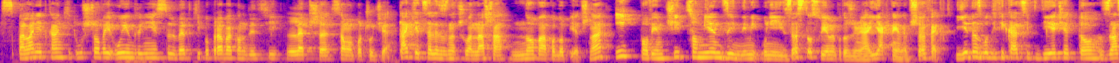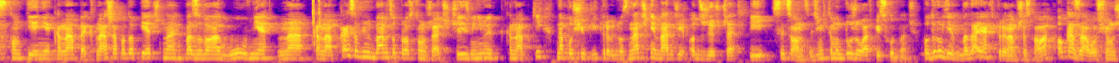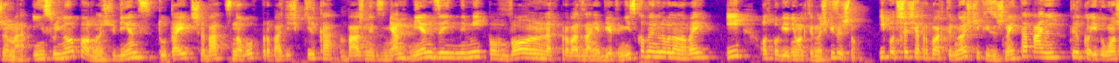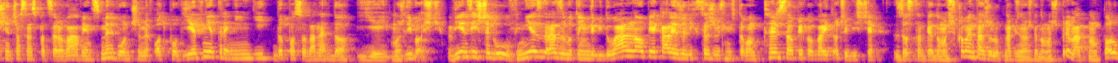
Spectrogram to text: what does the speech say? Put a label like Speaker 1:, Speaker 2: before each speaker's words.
Speaker 1: Spalanie tkanki tłuszczowej, ujędrnienie sylwetki, poprawa kondycji, lepsze samopoczucie. Takie cele zaznaczyła nasza nowa podopieczna i powiem Ci, co między innymi u niej zastosujemy po to, żeby miała jak najlepszy efekt. Jedna z modyfikacji w diecie to zastąpienie kanapek. Nasza podopieczna bazowała głównie na kanapkach. Zrobimy bardzo prostą rzecz, czyli zmienimy kanapki na posiłki, które będą znacznie bardziej odżywcze i sycące. Dzięki temu dużo łatwiej schudnąć. Po drugie, w badaniach, które nam przesłała, okazało się, że ma insulinooporność, więc tutaj trzeba znowu wprowadzić kilka ważnych zmian, między innymi powolne wprowadzanie diety niskowęglowodanowej i odpowiednią aktywność fizyczną. I po trzecie, a propos aktywności fizycznej, ta pani tylko i wyłącznie czasem spacerowała, więc my włączymy odpowiednie treningi dopasowane do jej możliwości. Więcej szczegółów nie zdradzę, bo to indywidualna opieka, ale jeżeli chcesz, żebyśmy się Tobą też zaopiekowali, to oczywiście zostaw wiadomość w komentarzu lub napisz na nasz wiadomość prywatną. Polub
